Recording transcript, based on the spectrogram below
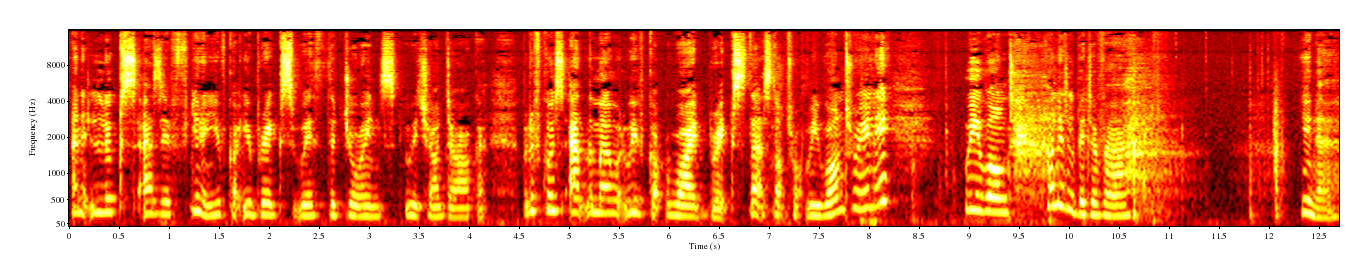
And it looks as if, you know, you've got your bricks with the joints which are darker. But of course, at the moment, we've got white bricks. That's not what we want, really. We want a little bit of a, you know,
